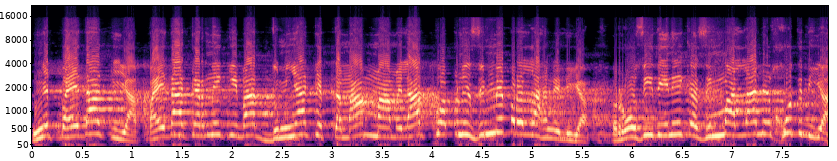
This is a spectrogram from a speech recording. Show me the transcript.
ने पैदा किया। पैदा करने के बाद दुनिया के तमाम मामलात को अपने जिम्मे पर अल्लाह ने लिया रोजी देने का जिम्मा अल्लाह ने खुद लिया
